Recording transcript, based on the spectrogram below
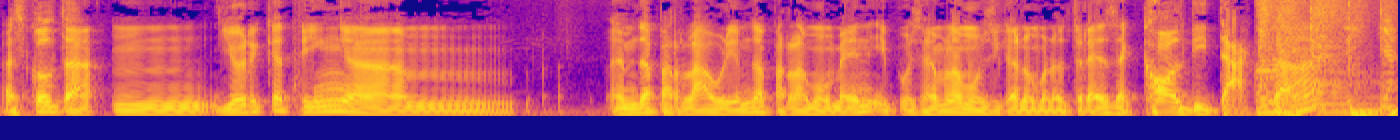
Escolta, mm, jo crec que tinc... Um, hem de parlar, hauríem de parlar un moment i posem la música número 3 de Call Didacta.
